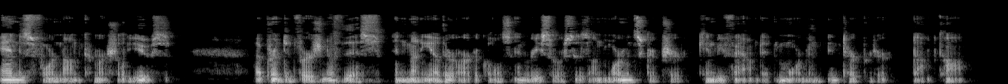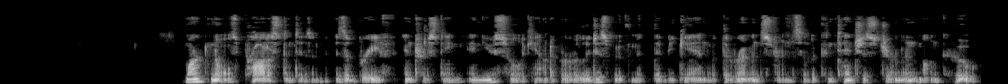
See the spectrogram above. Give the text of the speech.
and is for non-commercial use. A printed version of this and many other articles and resources on Mormon scripture can be found at mormoninterpreter.com. Mark Noll's Protestantism is a brief, interesting, and useful account of a religious movement that began with the remonstrance of a contentious German monk who,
